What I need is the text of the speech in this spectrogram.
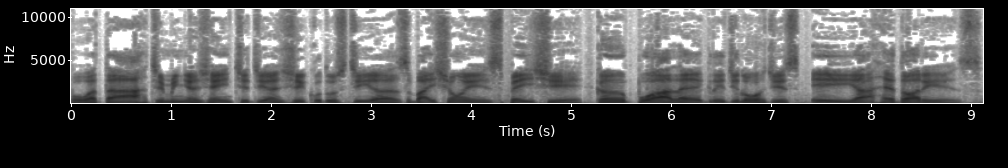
Boa tarde, minha gente de Angico dos Dias, Baixões, Peixe, Campo Alegre de Lourdes e arredores.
